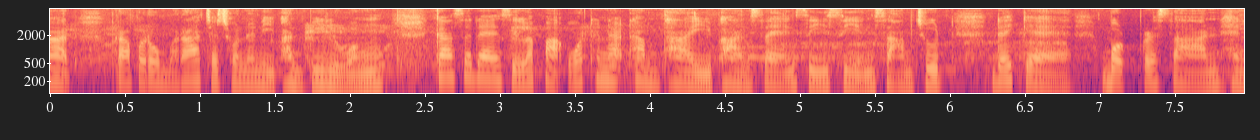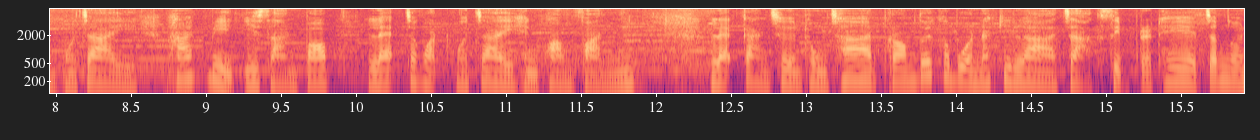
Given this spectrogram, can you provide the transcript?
าถพระบรมราชชนนีพันปีหลวง การแสดงศิลปะวัฒนธรรมไทย ผ่านแสงสีเสียง 3 ชุด ได้แก่บทประสานแห่งหัวใจฮาร์ดบีดอีสานป๊อปและจังหวัดหัวใจแห่งความฝันและการเชิญธงชาติพร้อมด้วยขบวนนักกีฬาจาก 10 ประเทศจำนวน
